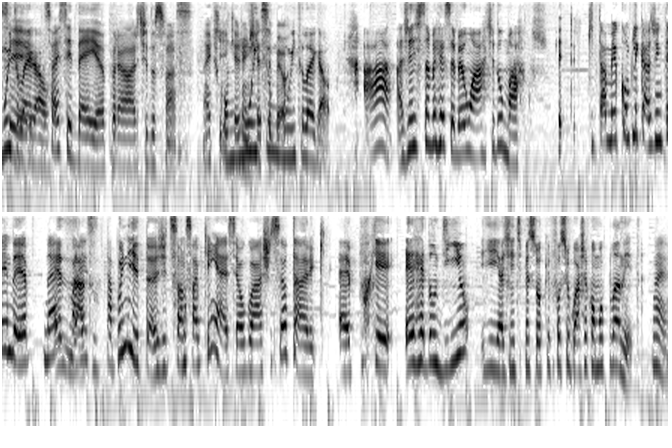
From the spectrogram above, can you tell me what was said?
muito legal. Só essa ideia pra arte dos fãs aqui Ficou que a gente muito, recebeu. muito legal. Ah, a gente também recebeu uma arte do Marcos. Que tá meio complicado de entender, né? Exato. Mas tá bonita. A gente só não sabe quem é, se é o Guacho ou se é o Tarek. É porque é redondinho e a gente pensou que fosse o Guaxa como planeta. É.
